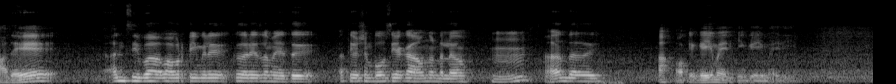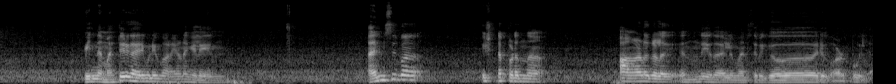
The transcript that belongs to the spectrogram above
അതേ അൻസിബ പവർ ടീമിൽ കയറിയ സമയത്ത് അത്യാവശ്യം ബോസിയൊക്കെ ആവുന്നുണ്ടല്ലോ. അതെന്താ അത്? ആ ഓക്കെ ഗെയിം ആയിരിക്കും. പിന്നെ മറ്റൊരു കാര്യം കൂടി പറയുകയാണെങ്കിൽ അൻസിബ ഇഷ്ടപ്പെടുന്ന ആളുകൾ എന്ത് ചെയ്താലും അൻസിബയ്ക്ക് ഒരു കുഴപ്പമില്ല.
